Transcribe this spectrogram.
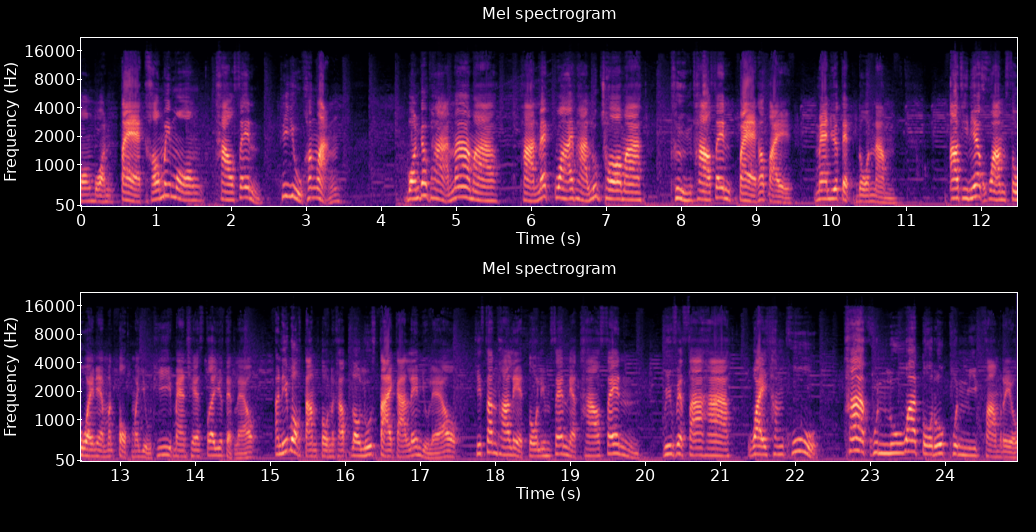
มองบอลแต่เขาไม่มองท้าเส้นที่อยู่ข้างหลัง บอลก็ผ่านหน้ามา ผ่านแม็กควายผ่านลูกชอมา ถึงท้าเส้นแปรเข้าไป แมนยูเต็ดโดนนำเอาทีเนี้ยความซวยเนี่ยมันตกมาอยู่ที่แมนเชสเตอร์ยูเต็ดแล้ว อันนี้บอกตามตรงนะครับ เรารู้สไตล์การเล่นอยู่แล้วคิสตันพาเลตตัวริมเส้นเนี่ยท้าเส้นวิลเฟตซาฮาไวทั้งคู่ ถ้าคุณรู้ว่าตัวรุกคุณมีความเร็ว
